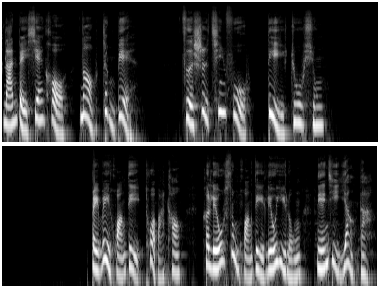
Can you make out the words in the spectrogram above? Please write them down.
南北先后闹政变，子弑亲父，弟诸兄。北魏皇帝拓跋焘和刘宋皇帝刘义隆年纪一样大，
